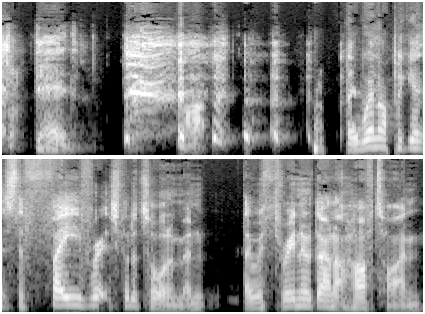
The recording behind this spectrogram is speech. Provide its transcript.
Dead. They went up against the favourites for the tournament. They were 3 0 down at half time.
